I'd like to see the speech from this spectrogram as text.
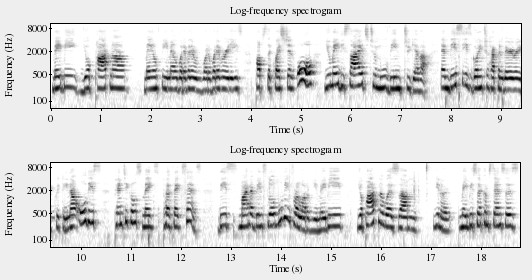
maybe your partner, male, female, whatever, whatever it is, pops the question, or you may decide to move in together. And this is going to happen very, very quickly. Now, all these pentacles makes perfect sense. This might have been slow moving for a lot of you. Maybe your partner was, um, you know, maybe circumstances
